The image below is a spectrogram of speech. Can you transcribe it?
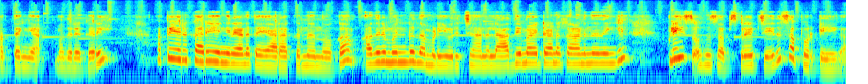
മത്തങ്ങ മധുരക്കറി. അപ്പോൾ ഈ ഒരു കറി എങ്ങനെയാണ് തയ്യാറാക്കുന്നത് നോക്കാം. അതിനു മുൻപ് നമ്മുടെ ഈ ഒരു ചാനൽ ആദ്യമായിട്ടാണ് കാണുന്നതെങ്കിൽ പ്ലീസ് ഒന്ന് സബ്സ്ക്രൈബ് ചെയ്ത് സപ്പോർട്ട് ചെയ്യുക.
